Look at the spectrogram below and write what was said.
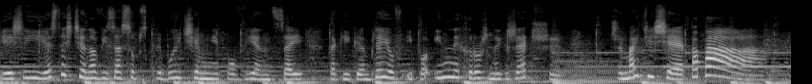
Jeśli jesteście nowi, zasubskrybujcie mnie po więcej takich gameplayów i po innych różnych rzeczy. Trzymajcie się, pa pa!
